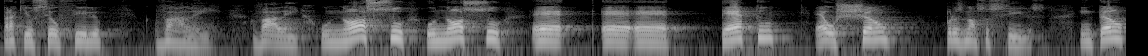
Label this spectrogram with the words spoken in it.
para que o seu filho vá além. Vá além. O nosso, o nosso é, é, é, teto é o chão para os nossos filhos. Então,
